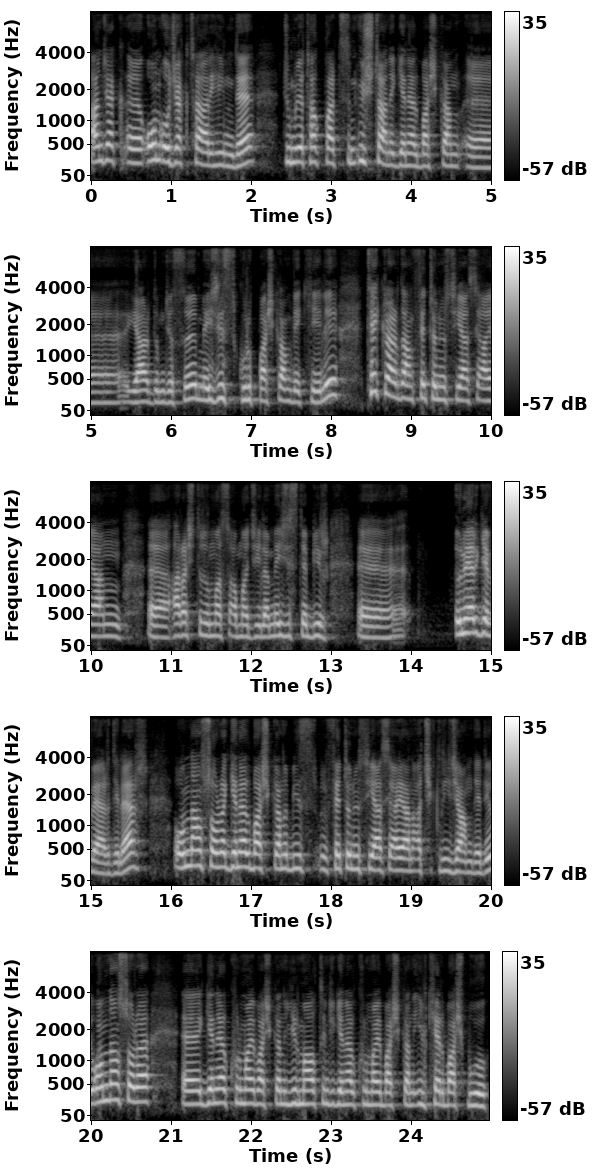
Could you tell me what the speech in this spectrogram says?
Ancak e, 10 Ocak tarihinde Cumhuriyet Halk Partisi'nin 3 tane genel başkan e, yardımcısı, meclis grup başkan vekili tekrardan FETÖ'nün siyasi ayağının e, araştırılması amacıyla mecliste bir e, önerge verdiler. Ondan sonra genel başkanı biz FETÖ'nün siyasi ayağını açıklayacağım dedi. Ondan sonra e, Genelkurmay Başkanı 26. Genelkurmay Başkanı İlker Başbuğ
